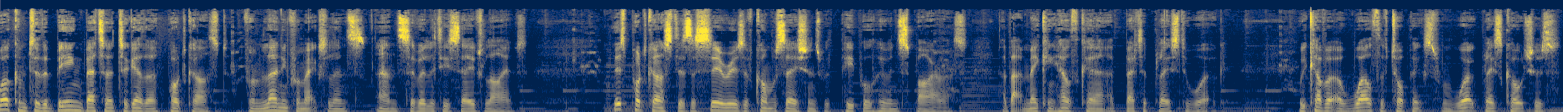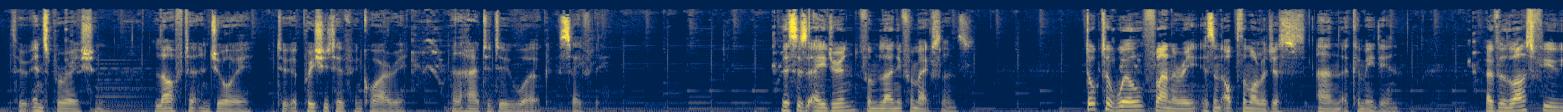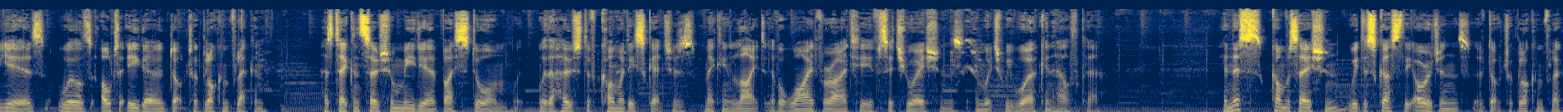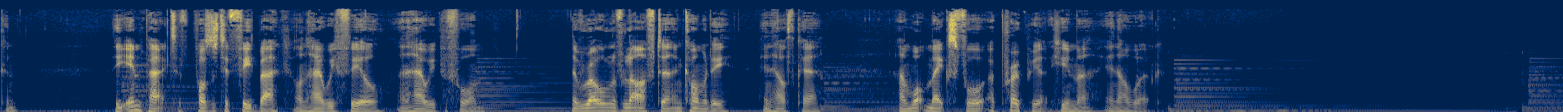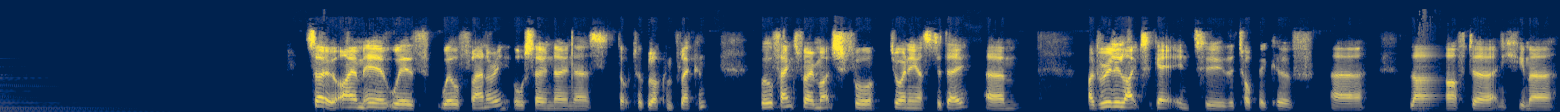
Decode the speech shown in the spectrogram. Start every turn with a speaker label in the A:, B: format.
A: Welcome to the Being Better Together podcast from Learning from Excellence and Civility Saves Lives. This podcast is a series of conversations with people who inspire us about making healthcare a better place to work. We cover a wealth of topics from workplace cultures through inspiration, laughter and joy to appreciative inquiry and how to do work safely. This is Adrian from Learning from Excellence. Dr. Will Flanary is an ophthalmologist and a comedian. Over the last few years, Will's alter ego, Dr. Glaucomflecken, has taken social media by storm with a host of comedy sketches making light of a wide variety of situations in which we work in healthcare. In this conversation, we discuss the origins of Dr. Glaucomflecken, the impact of positive feedback on how we feel and how we perform, the role of laughter and comedy in healthcare, and what makes for appropriate humour in our work. So I am here with Will Flanary, also known as Dr. Glaucomflecken. Will, thanks very much for joining us today. Um, I'd really like to get into the topic of uh, laughter and humour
